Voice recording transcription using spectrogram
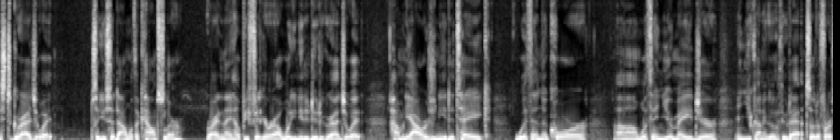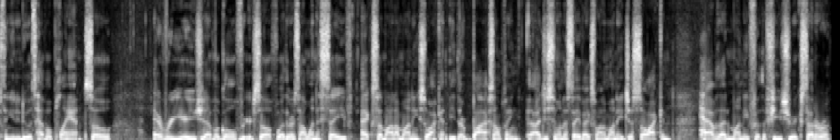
is to graduate. So you sit down with a counselor, right, and they help you figure out what do you need to do to graduate, how many hours you need to take within the core, uh, within your major, and you kind of go through that. So the first thing you need to do is have a plan. So every year you should have a goal for yourself, whether it's I want to save X amount of money so I can either buy something, I just want to save X amount of money just so I can have that money for the future, etc.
